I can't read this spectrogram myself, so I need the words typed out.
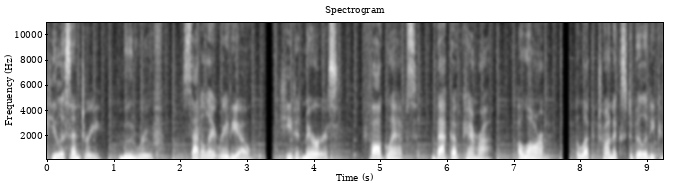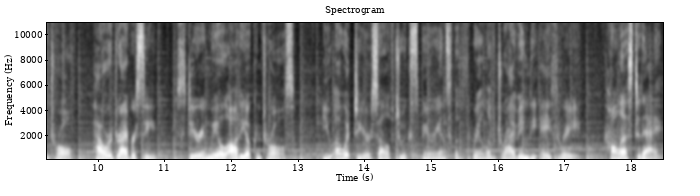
Keyless entry, moonroof, satellite radio, heated mirrors, fog lamps, backup camera, alarm, electronic stability control, power driver seat, steering wheel audio controls. You owe it to yourself to experience the thrill of driving the A3. Call us today.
